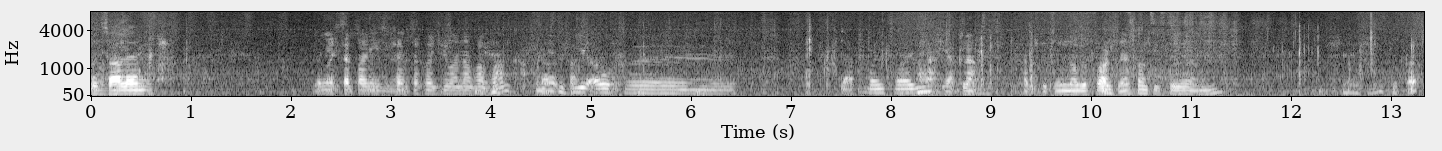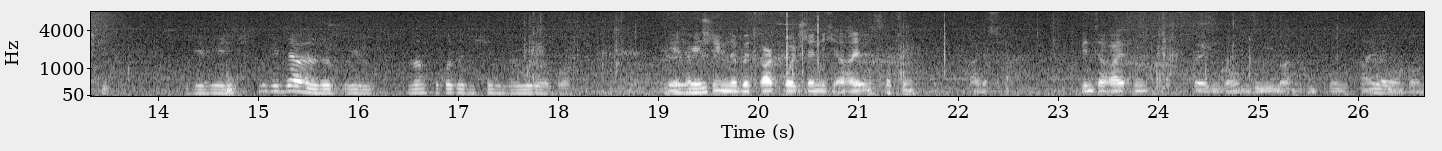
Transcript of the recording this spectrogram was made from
Bocalem. To nie ta pani sprzęt, co chodziła na wabank? Nie, Ja klar. Hab ich jetzt nur noch Paczki. 9. Nie wiedziałem, że mam kłopoty 10 euro, bo... Hier, der Betrag vollständig erhalten. Okay. Alles. Winterreifen, Felgenbaum, Gummimatten, Reifen und Baum.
